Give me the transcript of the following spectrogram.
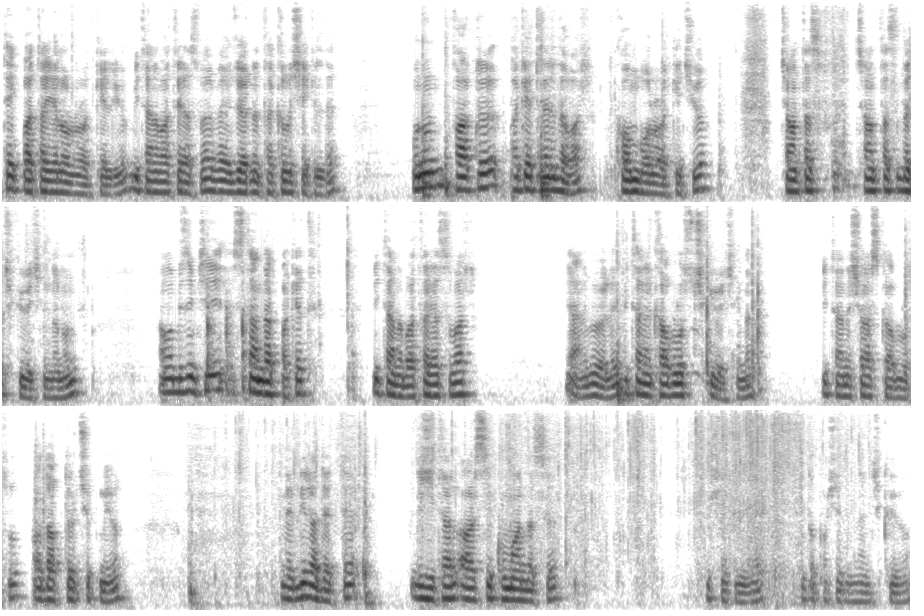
tek bataryalı olarak geliyor. Bir tane bataryası var ve üzerine takılı şekilde. Bunun farklı paketleri de var. Combo olarak geçiyor. Çantası çantası da çıkıyor içinden onun. Ama bizimki standart paket. Bir tane bataryası var. Yani böyle bir tane kablosu çıkıyor içinden. Bir tane şarj kablosu. Adaptör çıkmıyor. Ve bir adet de dijital RC kumandası. Bu şekilde. Bu da poşetinden çıkıyor.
